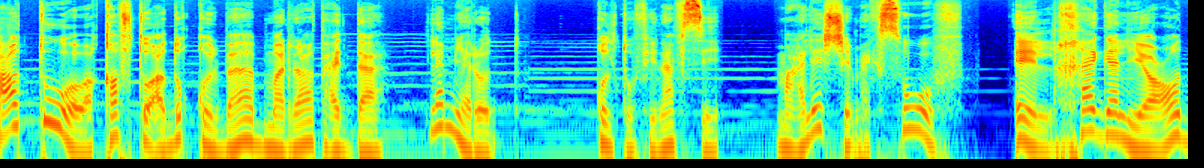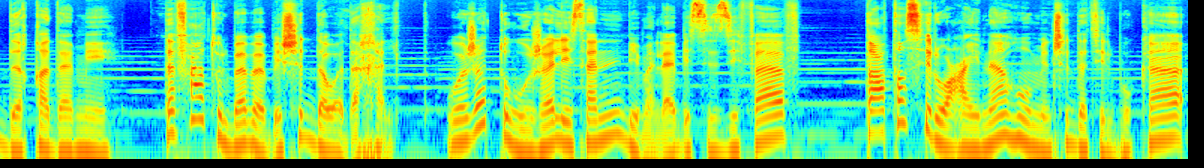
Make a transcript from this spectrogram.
عدت ووقفت أدق الباب مرات عدة. لم يرد. قلت في نفسي معلش مكسوف الخجل يعض قدميه دفعت الباب بشدة ودخلت. وجدته جالسا بملابس الزفاف تعتصر عيناه من شدة البكاء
